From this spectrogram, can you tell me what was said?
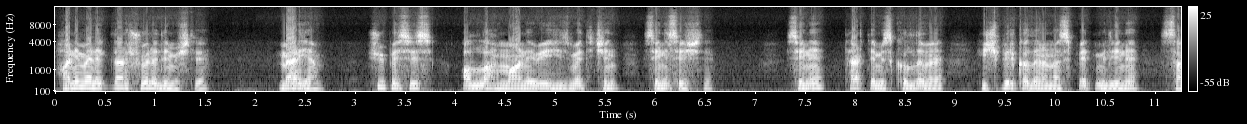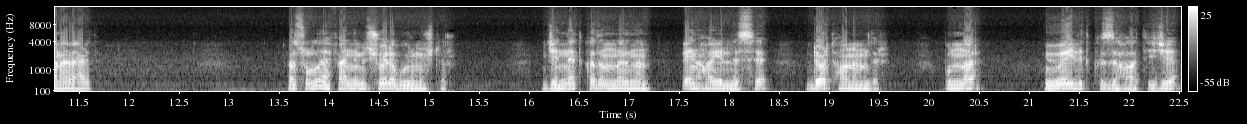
Hani melekler şöyle demişti. Meryem, şüphesiz Allah manevi hizmet için seni seçti. Seni tertemiz kıldı ve hiçbir kadına nasip etmediğini sana verdi. Resulullah Efendimiz şöyle buyurmuştur. Cennet kadınlarının en hayırlısı dört hanımdır. Bunlar Hüveylid kızı Hatice,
